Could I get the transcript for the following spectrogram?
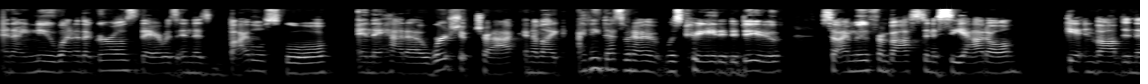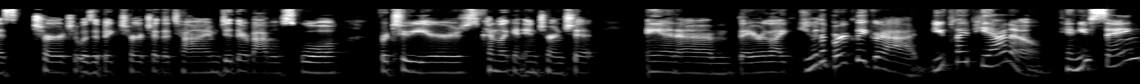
And I knew one of the girls there was in this Bible school and they had a worship track. And I'm like, I think that's what I was created to do. So I moved from Boston to Seattle get involved in this church. It was a big church at the time, did their Bible school for two years, kind of like an internship. And um, they were like, You're the Berklee grad. You play piano. Can you sing?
